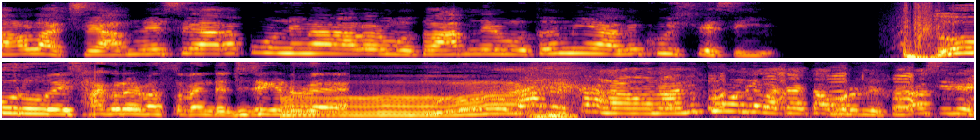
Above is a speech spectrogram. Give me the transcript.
ভালো লাগছে আপনার চেহারা পূর্ণিমার আলোর মতো আপনার মতো মেয়ে আমি খুঁজতেছি। দূর এই সাগরের বাচ্চা ভাবি, কানা আমি কোন এলাকায় কাপড় আসি রে।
